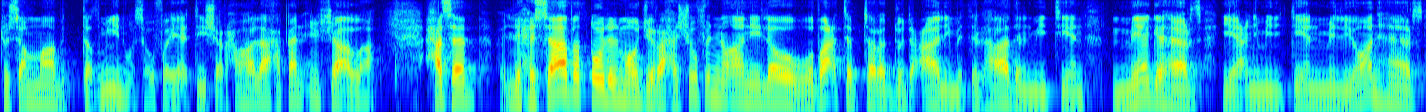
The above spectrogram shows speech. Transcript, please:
تسمى بالتضمين وسوف يأتي شرحها لاحقا إن شاء الله. حسب لحساب الطول الموجي راح أشوف أنه أني لو وضعت بتردد عالي مثل هذا ال 200 ميجا هرتز يعني 200 مليون هرتز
